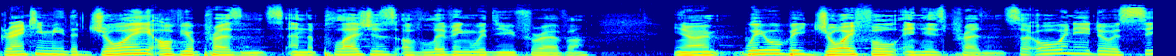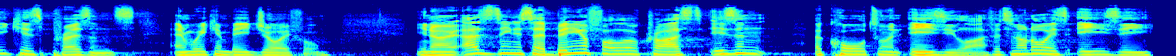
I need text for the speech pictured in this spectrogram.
granting me the joy of your presence and the pleasures of living with you forever." You know, we will be joyful in His presence. So all we need to do is seek His presence, and we can be joyful. You know, as Dina said, being a follower of Christ isn't a call to an easy life. It's not always easy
